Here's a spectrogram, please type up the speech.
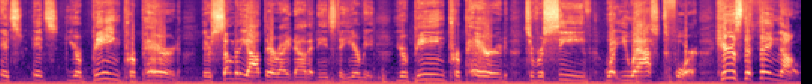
it's it's you're being prepared. There's somebody out there right now that needs to hear me. You're being prepared to receive what you asked for. Here's the thing though.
